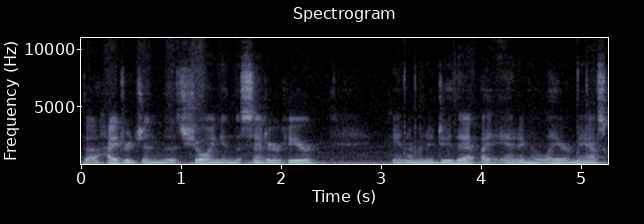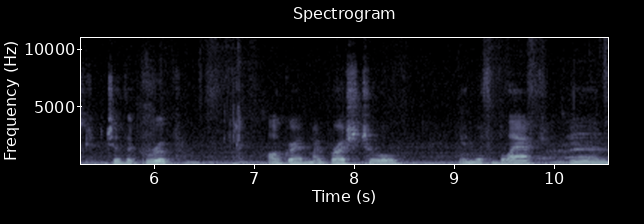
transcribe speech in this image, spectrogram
the hydrogen that's showing in the center here. And I'm going to do that by adding a layer mask to the group. I'll grab my brush tool and with black and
